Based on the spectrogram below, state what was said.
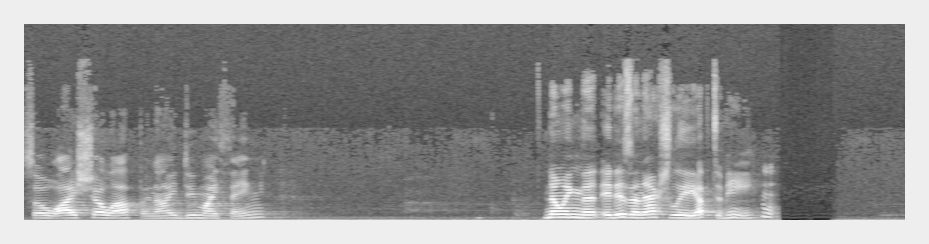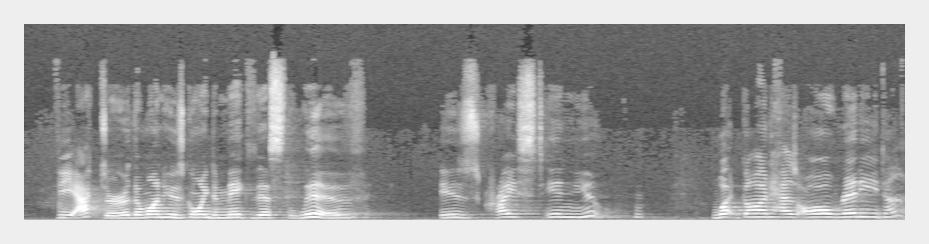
So I show up and I do my thing, knowing that it isn't actually up to me. The actor, the one who's going to make this live, is Christ in you. What God has already done.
